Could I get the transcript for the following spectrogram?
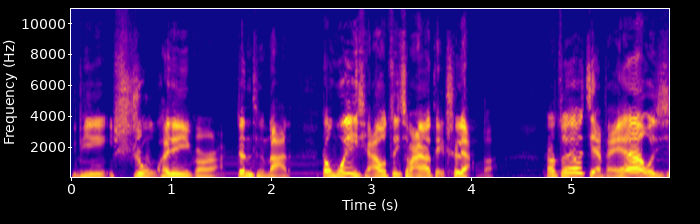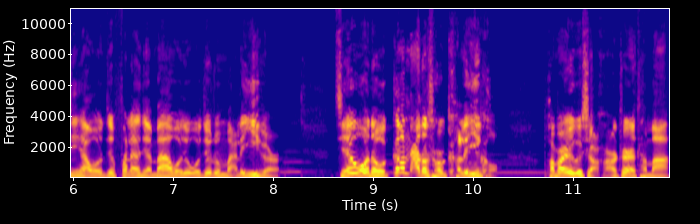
你毕竟十五块钱一根啊，真挺大的。但我以前我最起码要得吃两个。他说昨天我减肥啊，我就心想我就饭量减半，我就我就买了一根。结果呢，我刚拿到手啃了一口，旁边有个小孩，这是他妈，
